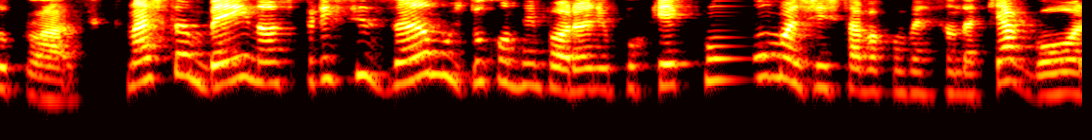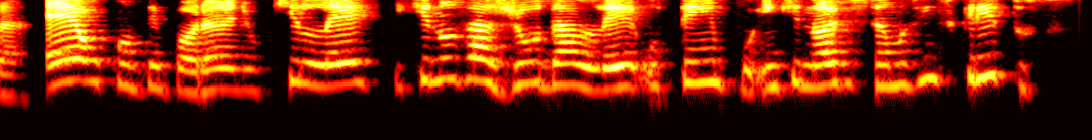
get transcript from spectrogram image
o clássico, mas também nós precisamos do contemporâneo, porque, como a gente estava conversando aqui agora, é o contemporâneo que lê e que nos ajuda a ler o tempo em que nós estamos inscritos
